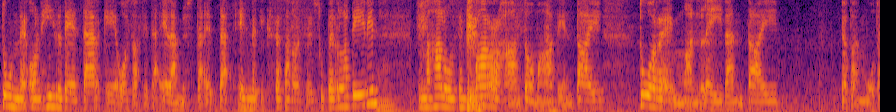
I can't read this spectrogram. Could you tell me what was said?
tunne on hirveän tärkeä osa sitä elämystä. Että esimerkiksi sä sanoit sen superlatiivin, mm. niin mä haluan sen parhaan tomaatin tai tuoreimman leivän tai jotain muuta.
